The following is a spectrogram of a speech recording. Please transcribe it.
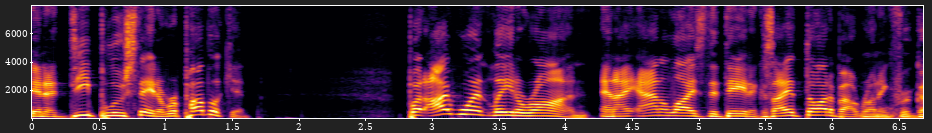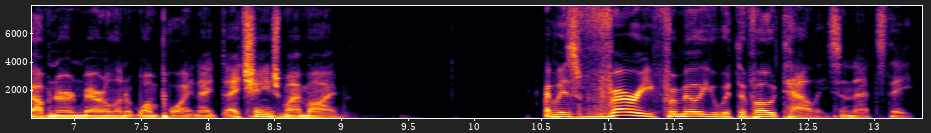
in a deep blue state, a Republican. But I went later on and I analyzed the data because I had thought about running for governor in Maryland at one point, and I, I changed my mind. I was very familiar with the vote tallies in that state.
